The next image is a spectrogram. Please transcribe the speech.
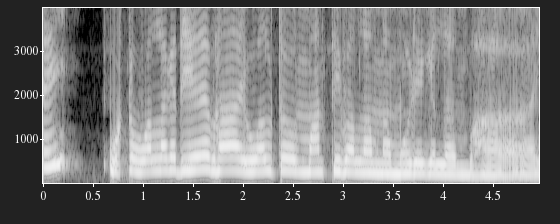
এই, একটা ওয়াল লাগা দিয়ে, ভাই, ওয়াল তো মারতেই পারলাম না, মরে গেলাম, ভাই।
